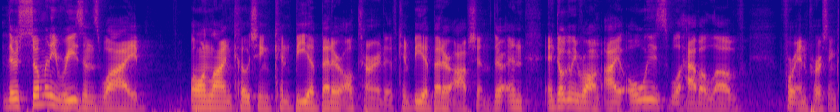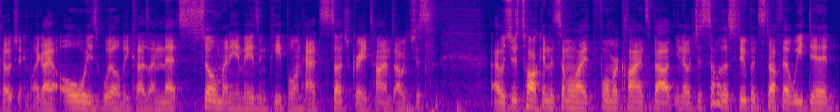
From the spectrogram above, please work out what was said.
there's so many reasons why online coaching can be a better alternative, can be a better option. There and and don't get me wrong, I always will have a love for in-person coaching. Like I always will because I met so many amazing people and had such great times. I was just I was just talking to some of my former clients about, you know, just some of the stupid stuff that we did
